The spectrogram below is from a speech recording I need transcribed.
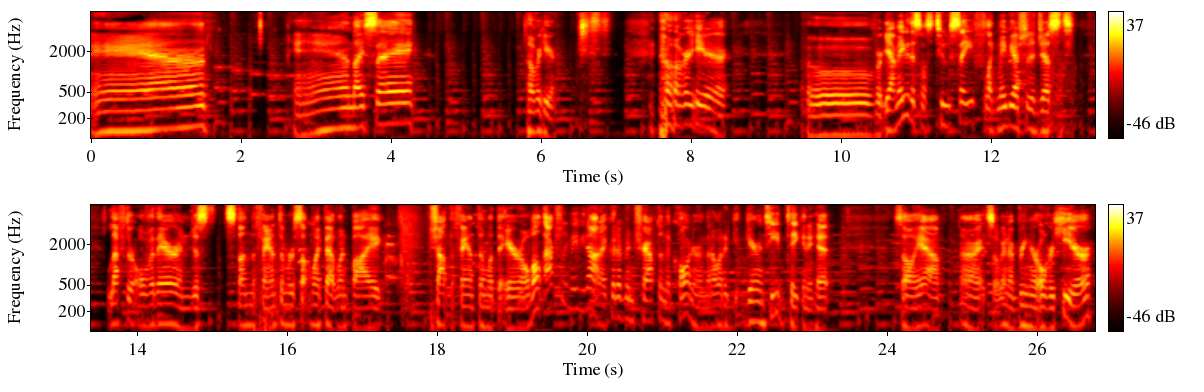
And... And I say... Over here. over here. Over... Yeah, maybe this was too safe. Like, maybe I should have just left her over there and just stunned the Phantom or something like that. Went by, shot the Phantom with the arrow. Well, actually, maybe not. I could have been trapped in the corner and then I would have guaranteed taking a hit. So yeah, alright, so we're gonna bring her over here.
